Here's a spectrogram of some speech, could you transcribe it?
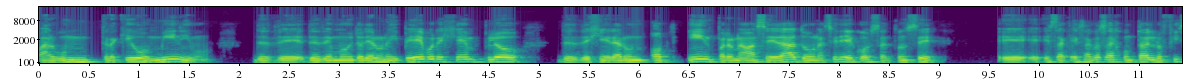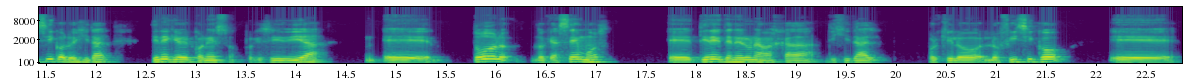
algún traqueo mínimo, desde, desde monitorear una IP, por ejemplo, desde generar un opt-in para una base de datos, una serie de cosas. Entonces, eh, esa, esa cosa de juntar lo físico, lo digital, tiene que ver con eso, porque si hoy día eh, todo lo, que hacemos eh, tiene que tener una bajada digital, porque lo, físico... eh,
